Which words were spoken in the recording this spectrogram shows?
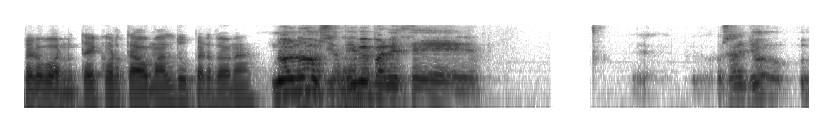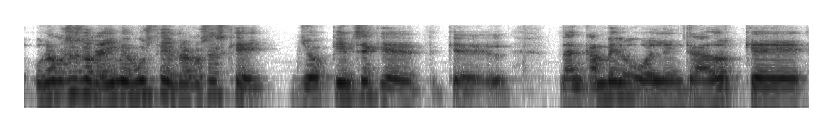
pero bueno, te he cortado, Maldu, perdona. No, no, a mí me parece. O sea, yo. Una cosa es lo que a mí me gusta y otra cosa es que yo piense que, que Dan Campbell o el entrenador que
